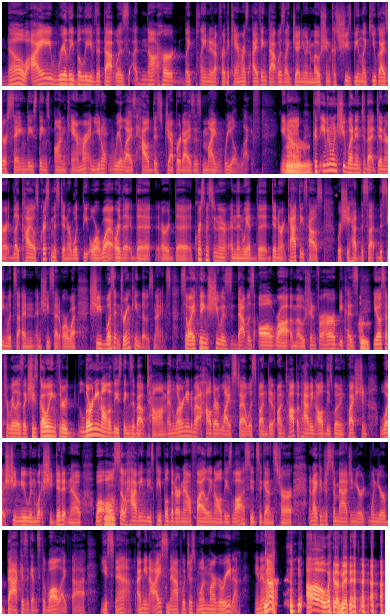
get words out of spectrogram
No, I really believe that that was uh, not her like playing it up for the cameras. I think that was like genuine emotion because she's being like, you guys are saying these things on camera and you don't realize how this jeopardizes my real life. You know, Mm. because even when she went into that dinner, like Kyle's Christmas dinner with the or what, or the the or the Christmas dinner, and then we had the dinner at Kathy's house where she had the the scene with Sutton, and she said or what. She wasn't drinking those nights, so I think she was that was all raw emotion for her because Mm. you also have to realize like she's going through learning all of these things about Tom and learning about how their lifestyle was funded on top of having all of these women question what she knew and what she didn't know while also having these people that are now filing all these lawsuits against her and I can just imagine your when your back is against the wall like that you snap I mean I snap with just one margarita you know oh, wait a minute.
